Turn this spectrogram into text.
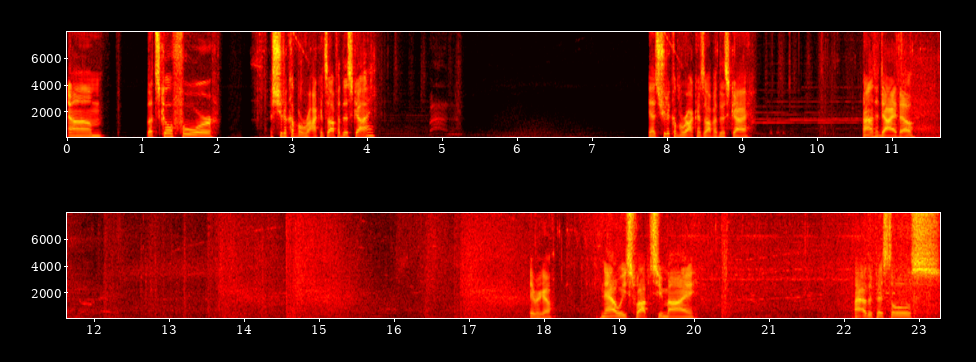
Um, let's go for... Let's shoot a couple rockets off of this guy. Yeah, let's shoot a couple rockets off of this guy. Try not to die, though. There we go. Now we swap to my... My other pistols.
